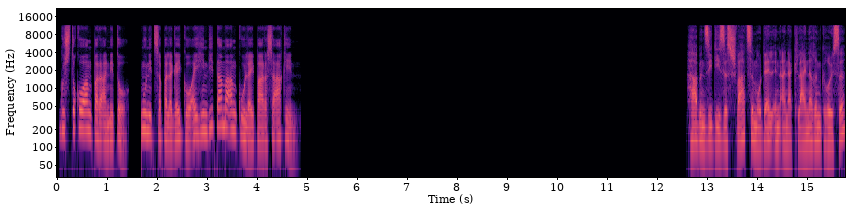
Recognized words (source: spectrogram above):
Gusto ko ang paraan nito, ngunit sa palagay ko ay hindi tama ang kulay para sa akin. Haben Sie dieses schwarze Modell in einer kleineren Größe?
